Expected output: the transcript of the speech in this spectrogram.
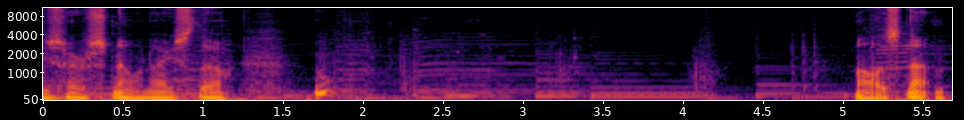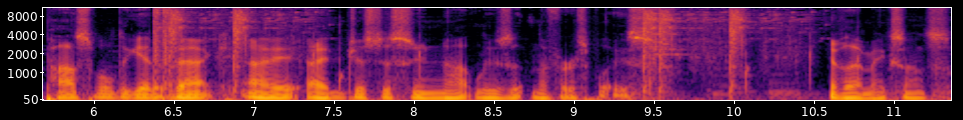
Lose our snow and ice, though. Well, it's not impossible to get it back. I, I'd just as soon not lose it in the first place. If that makes sense.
